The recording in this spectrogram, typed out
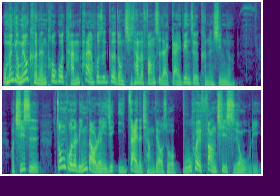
我们有没有可能透过谈判或是各种其他的方式来改变这个可能性呢？哦，其实中国的领导人已经一再的强调说不会放弃使用武力，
